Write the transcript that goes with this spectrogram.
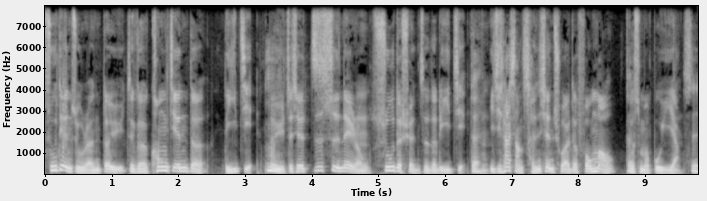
书店主人对于这个空间的。理解对于这些知识内容、书的选择的理解，对，以及他想呈现出来的风貌有什么不一样？是，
